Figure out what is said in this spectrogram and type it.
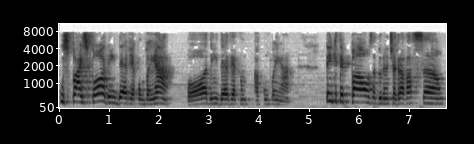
Os pais podem e devem acompanhar? Podem e devem acompanhar. Tem que ter pausa durante a gravação.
